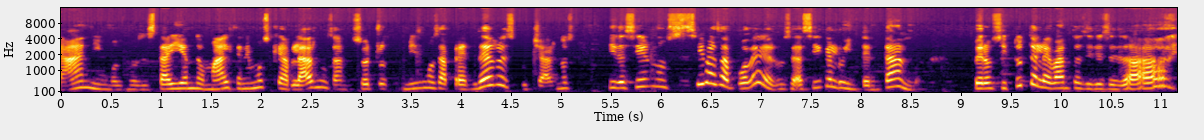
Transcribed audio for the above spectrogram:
ánimos, nos está yendo mal, tenemos que hablarnos a nosotros mismos, aprender a escucharnos y decirnos, sí vas a poder, o sea, síguelo intentando. Pero si tú te levantas y dices, ay,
